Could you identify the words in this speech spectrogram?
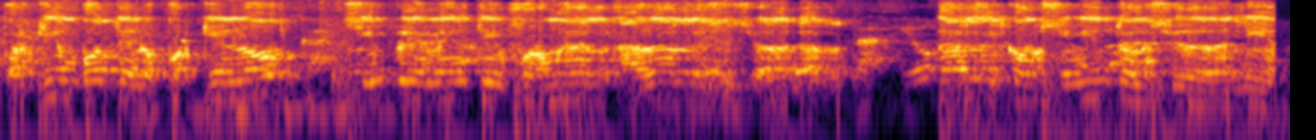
por quién voten o por quién no, simplemente informar a, darle, darle el conocimiento a la ciudadanía.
